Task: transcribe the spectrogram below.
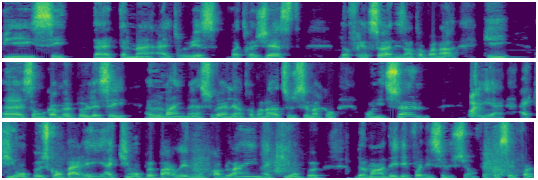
Puis c'est tellement altruiste, votre geste d'offrir ça à des entrepreneurs qui euh, sont comme un peu laissés à eux-mêmes. Hein? Souvent, les entrepreneurs, tu le sais, Marco, on est seul. À, qui on peut se comparer, à qui on peut parler de nos problèmes, à qui on peut demander des fois des solutions. Fait que c'est le fun.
